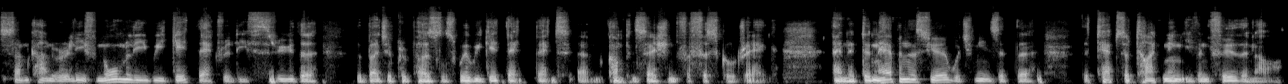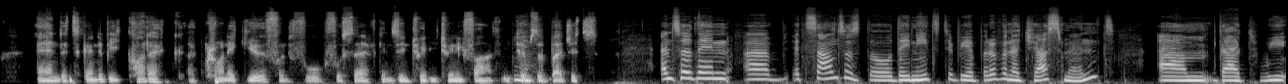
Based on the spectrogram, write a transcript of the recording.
some kind of relief. Normally, we get that relief through the the budget proposals where we get that that um, compensation for fiscal drag, and it didn't happen this year, which means that the the taps are tightening even further now. And it's going to be quite a, a chronic year for, for, for South Africans in 2025 in terms of budgets. And so then uh, it sounds as though there needs to be a bit of an adjustment um, that we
